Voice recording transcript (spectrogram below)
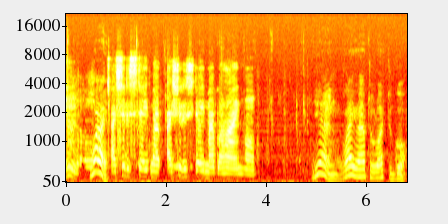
why? I should have stayed my I should have stayed my behind home. Yeah, why you have to rush to go?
